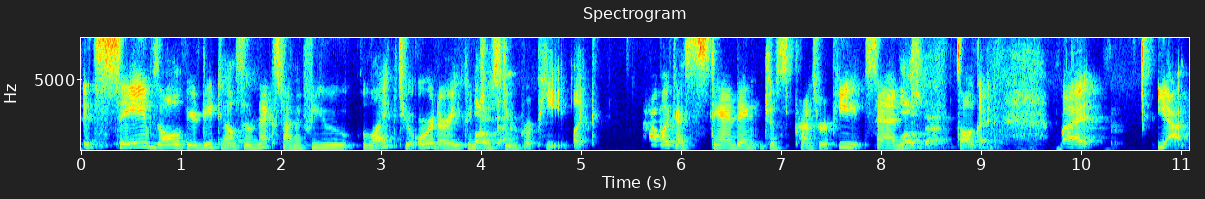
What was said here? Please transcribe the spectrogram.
it saves all of your details so next time if you liked your order you can Love just do repeat like have like a standing just press repeat send Love that. it's all good but yeah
